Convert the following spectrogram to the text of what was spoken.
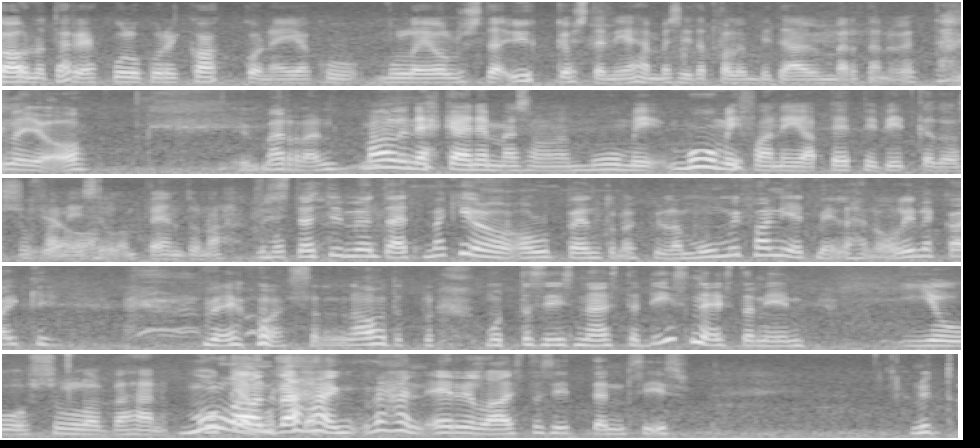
Kaunotarja Kulkuri kakkonen, ja kun mulla ei ollut sitä ykköstä, niin eihän mä siitä paljon mitään ymmärtänyt. Että... No joo, ymmärrän. Mä olin ehkä enemmän sellainen muumi, muumifani ja Peppi Pitkätossu-fani silloin pentuna. No siis täytyy myöntää, että mäkin olen ollut pentuna kyllä muumifani, että meillähän oli ne kaikki VHS nauhoitettu. Mutta siis näistä Disneystä, niin Juu, sulla on vähän mulla kokemusta. on vähän, vähän erilaista sitten siis. Nyt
